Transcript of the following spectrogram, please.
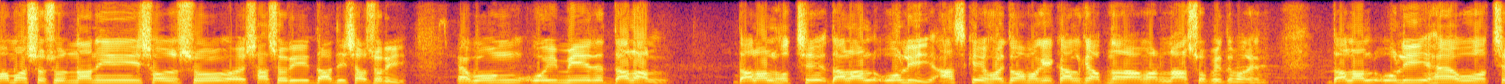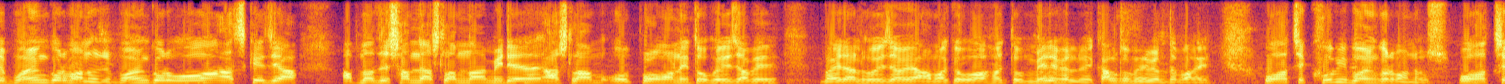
মামা শ্বশুর, নানি শ্বশুর, শাশুড়ি, দাদি, শাশুড়ি এবং ওই মেয়ের দালাল দালাল হচ্ছে দালাল অলি। আজকে হয়তো আমাকে, কালকে আপনারা আমার লাশও পেতে পারেন। দালাল অলি হ্যাঁ ও হচ্ছে ভয়ঙ্কর মানুষ। ভয়ঙ্কর, ও আজকে যা আপনাদের সামনে আসলাম না মিডিয়ায় আসলাম, ও প্রমাণিত হয়ে যাবে, ভাইরাল হয়ে যাবে, আমাকে ও হয়তো মেরে ফেলবে কালকে মেরে ফেলতে পারে। ও হচ্ছে খুবই ভয়ঙ্কর মানুষ। ও হচ্ছে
